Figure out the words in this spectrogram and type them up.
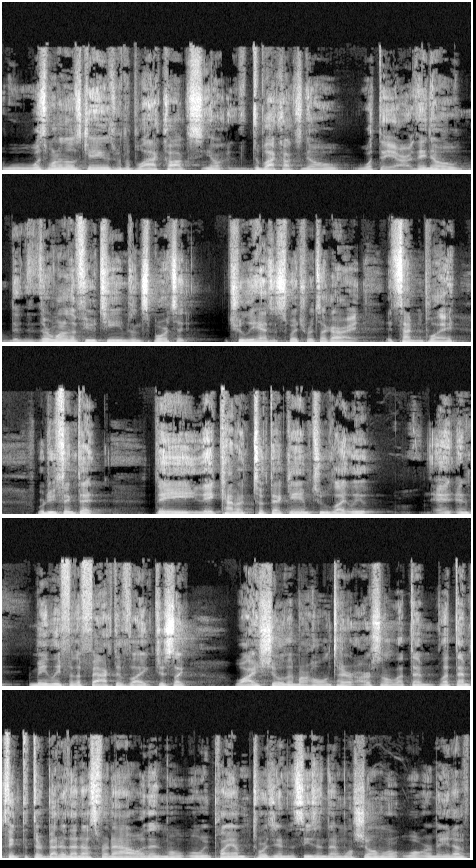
was one of those games where the Blackhawks, you know, the Blackhawks know what they are. They know they're one of the few teams in sports that truly has a switch where it's like, all right, it's time to play. Or do you think that they they kind of took that game too lightly, and, and mainly for the fact of like just like why show them our whole entire arsenal? Let them let them think that they're better than us for now, and then when, when we play them towards the end of the season, then we'll show them what, what we're made of.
